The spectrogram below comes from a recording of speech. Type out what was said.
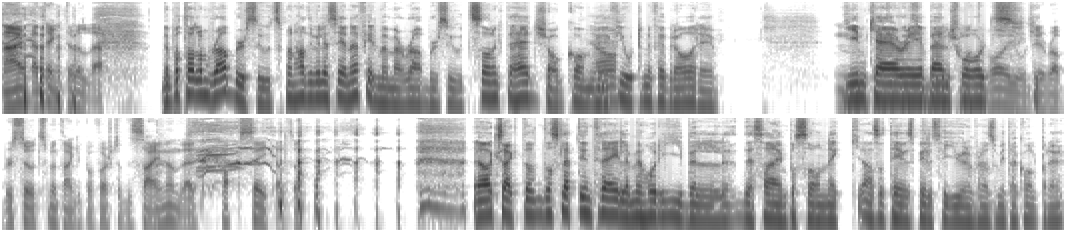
Nej, jag tänkte väl det. Men på tal om rubber suits, man hade velat se den här filmen med rubber suits. Sonic the Hedgehog kom Ja. ja. 14 februari. Mm. Jim Carrey, Det såg Ben att Det var Schwartz. gjort i rubber suits med tanke på första designen där. Fuck's sake alltså. Ja exakt, de, de släppte en trailer med horribel design på Sonic, alltså tv-spelsfiguren för den som inte har koll på det.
